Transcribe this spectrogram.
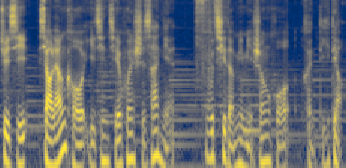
据悉，小两口已经结婚十三年，夫妻的秘密生活很低调。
